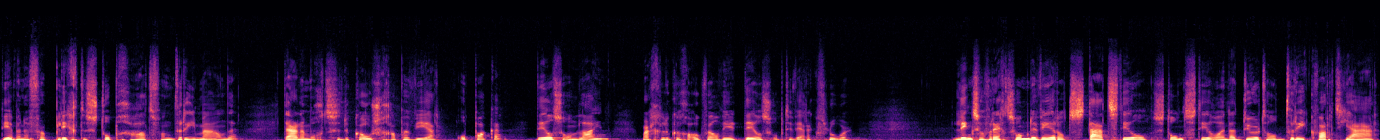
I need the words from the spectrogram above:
die hebben een verplichte stop gehad van drie maanden. Daarna mochten ze de kooschappen weer oppakken, deels online, maar gelukkig ook wel weer deels op de werkvloer. Links of rechtsom, de wereld staat stil, stond stil en dat duurt al drie kwart jaar.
